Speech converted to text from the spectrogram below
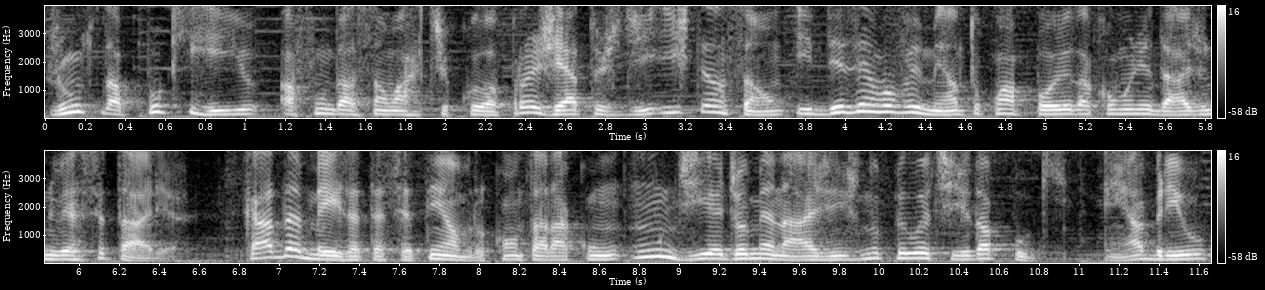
Junto da PUC Rio, a Fundação articula projetos de extensão e desenvolvimento com apoio da comunidade universitária. Cada mês até setembro contará com um dia de homenagens no pilotis da PUC. Em abril,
